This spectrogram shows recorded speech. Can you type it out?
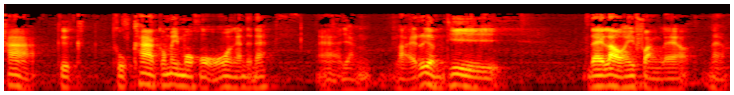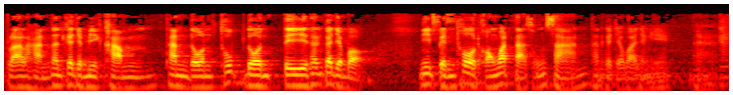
ฆ่าคือถูกฆ่าก็ไม่โมโหว่างั้นนะอ่าอย่างหลายเรื่องที่ได้เล่าให้ฟังแล้วนะพระอรหันต์ท่านก็จะมีคำท่านโดนทุบโดนตี ท่านก็จะบอกนี่เป็นโทษของวัฏฏะสงสาร ท่านก็จะว่าอย่างนี้นะอย่างนี้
